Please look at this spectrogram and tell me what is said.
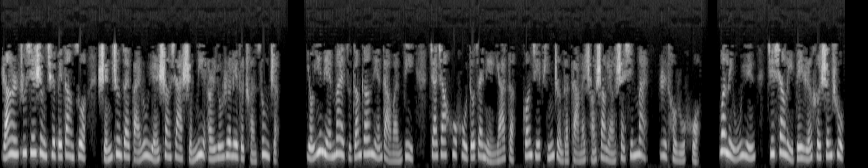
然而朱先生却被当作神，正在白鹿原上下神秘而又热烈的传颂着。有一年麦子刚刚碾打完毕，家家户户都在碾压的光洁平整的打麦场上凉晒新麦。日透如火，万里无云，街巷里被人和牲畜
